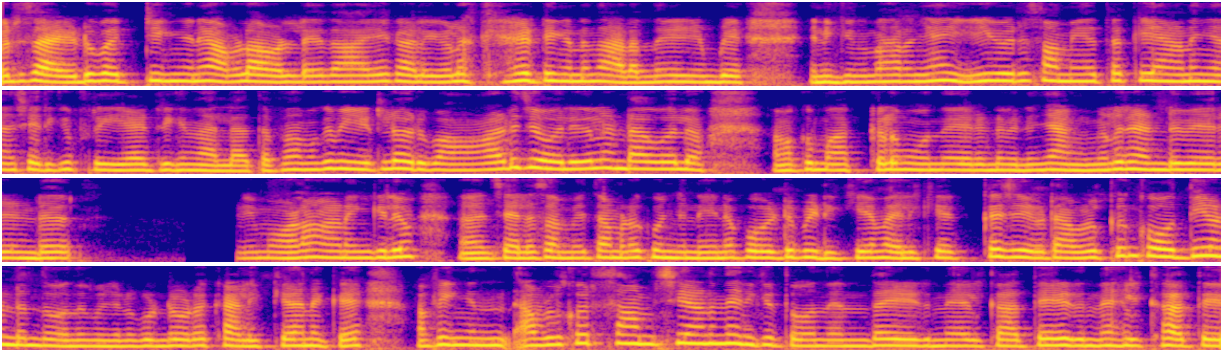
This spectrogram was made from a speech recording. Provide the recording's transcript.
ഒരു സൈഡ് പറ്റി ഇങ്ങനെ അവൾ അവളുടേതായ കളികളൊക്കെ ആയിട്ട് ഇങ്ങനെ നടന്നു കഴിയുമ്പോൾ എനിക്കെന്ന് പറഞ്ഞാൽ ഈ ഒരു സമയത്തൊക്കെയാണ് ഞാൻ ശരിക്കും ഫ്രീ ആയിട്ടിരിക്കുന്നത്. അല്ലാത്തപ്പോൾ നമുക്ക് വീട്ടിൽ ഒരുപാട് ജോലികൾ ഉണ്ടാവുമല്ലോ. നമുക്ക് മക്കൾ മൂന്ന് പേരുണ്ട് പിന്നെ ഞങ്ങൾ രണ്ട് പേരുണ്ട് ഇനി മോളാണെങ്കിലും ചില സമയത്ത് നമ്മുടെ കുഞ്ഞുണ്ണീനെ പോയിട്ട് പിടിക്കുകയും വലിക്കുകയൊക്കെ ചെയ്യട്ടെ. അവൾക്കും കൊതിയുണ്ടെന്ന് തോന്നുന്നു കുഞ്ഞിനെ കൊണ്ട് കൂടെ കളിക്കാനൊക്കെ. അപ്പം ഇങ്ങനെ അവൾക്കൊരു സംശയമാണെന്ന് എനിക്ക് തോന്നുന്നു. എന്താ എഴുന്നേൽക്കാത്ത എഴുന്നേൽക്കാത്തേ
